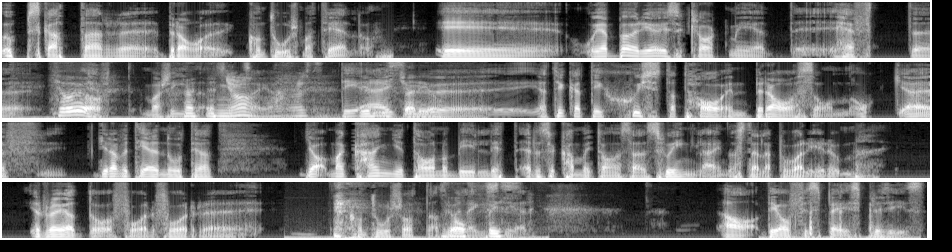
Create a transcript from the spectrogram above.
uppskattar bra kontorsmaterial. Då. Eh, och jag börjar ju såklart med eh, häft, eh, Ja ja. häftmaskinen. Så att Ja, säga. Det, Det är ju, jag. eh, jag tycker att det är schysst att ha en bra sån och jag graviterar nog till att ja, man kan ju ta något billigt eller så kan man ju ta en sån här swingline och ställa på varje rum. Röd då får, får kontorsåttan som är längst ner. Ja, The Office Space, precis.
